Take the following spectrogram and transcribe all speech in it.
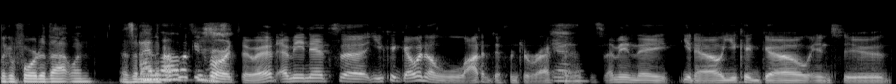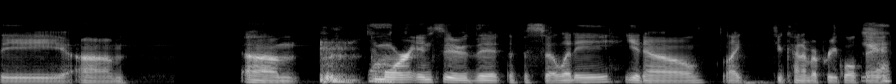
looking forward to that one as an I anime? I'm looking forward to it. I mean, it's uh, you could go in a lot of different directions. Yeah. I mean, they, you know, you could go into the um, um, more into the the facility. You know, like do kind of a prequel thing.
